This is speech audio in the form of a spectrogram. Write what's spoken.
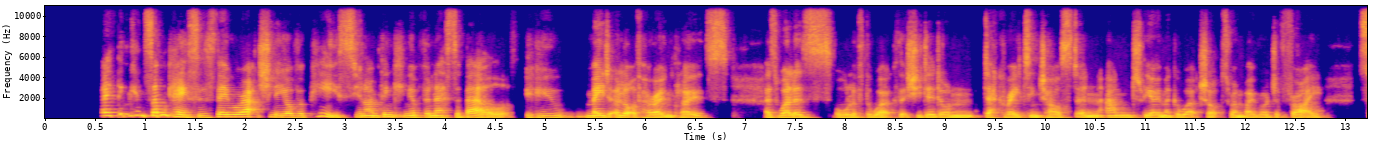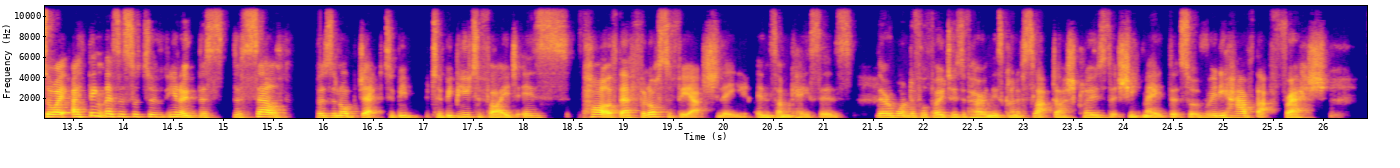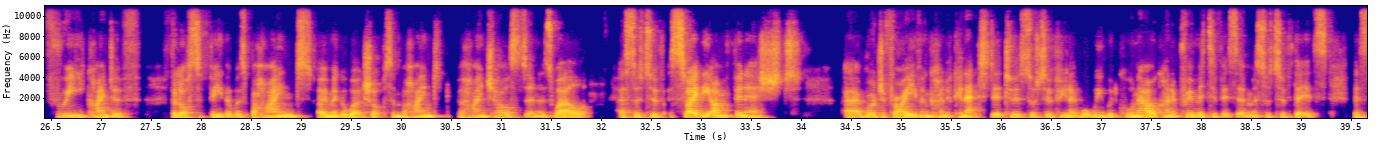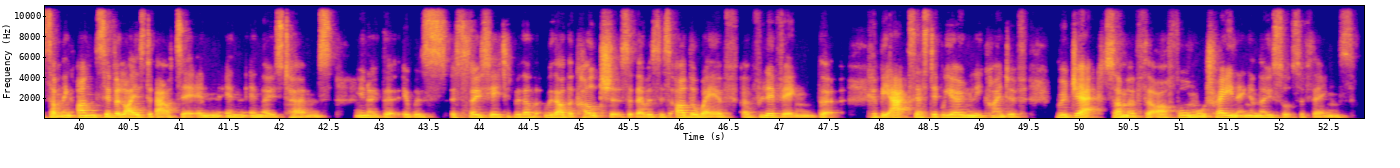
I think in some cases they were actually of a piece. You know, I'm thinking of Vanessa Bell, who made a lot of her own clothes, as well as all of the work that she did on decorating Charleston and the Omega workshops run by Roger Fry. So I, I think there's a sort of, you know, this the self as an object to be to be beautified is part of their philosophy, actually, in some cases. There are wonderful photos of her in these kind of slapdash clothes that she'd made that sort of really have that fresh, free kind of philosophy that was behind Omega workshops and behind behind Charleston as well. A sort of slightly unfinished. Uh, Roger Fry even kind of connected it to a sort of, you know, what we would call now a kind of primitivism, a sort of that it's there's something uncivilized about it in in in those terms. You know that it was associated with other with other cultures, that there was this other way of of living that could be accessed if we only kind of reject some of the, our formal training and those sorts of things.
